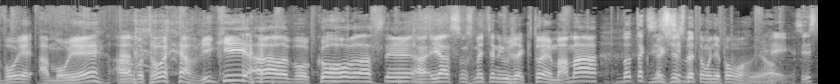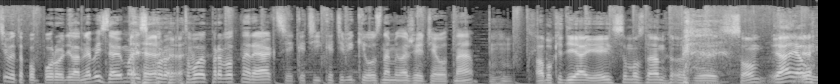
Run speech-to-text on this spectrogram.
tvoje a moje, alebo tvoje a Vicky, alebo koho vlastne. A ja som zmetený už, aj kto je mama, No tak takže zistíme, sme tomu nepomohli. No. Hej, zistíme to po porode, ale mňa by zaujímali skôr tvoje prvotné reakcie, keď ti, keď ti Vicky oznámila, že je tehotná. Mhm. Alebo keď ja jej som oznámil, že som, ja, ja už...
